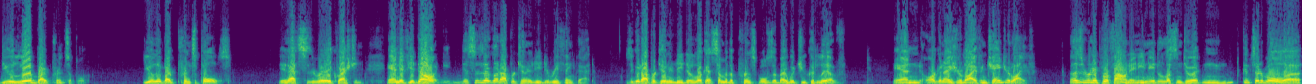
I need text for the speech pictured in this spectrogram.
Do you live by principle? Do you live by principles? Yeah, that's really the question. And if you don't, this is a good opportunity to rethink that. It's a good opportunity to look at some of the principles by which you could live and organize your life and change your life. This is really profound, and you need to listen to it in considerable uh,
